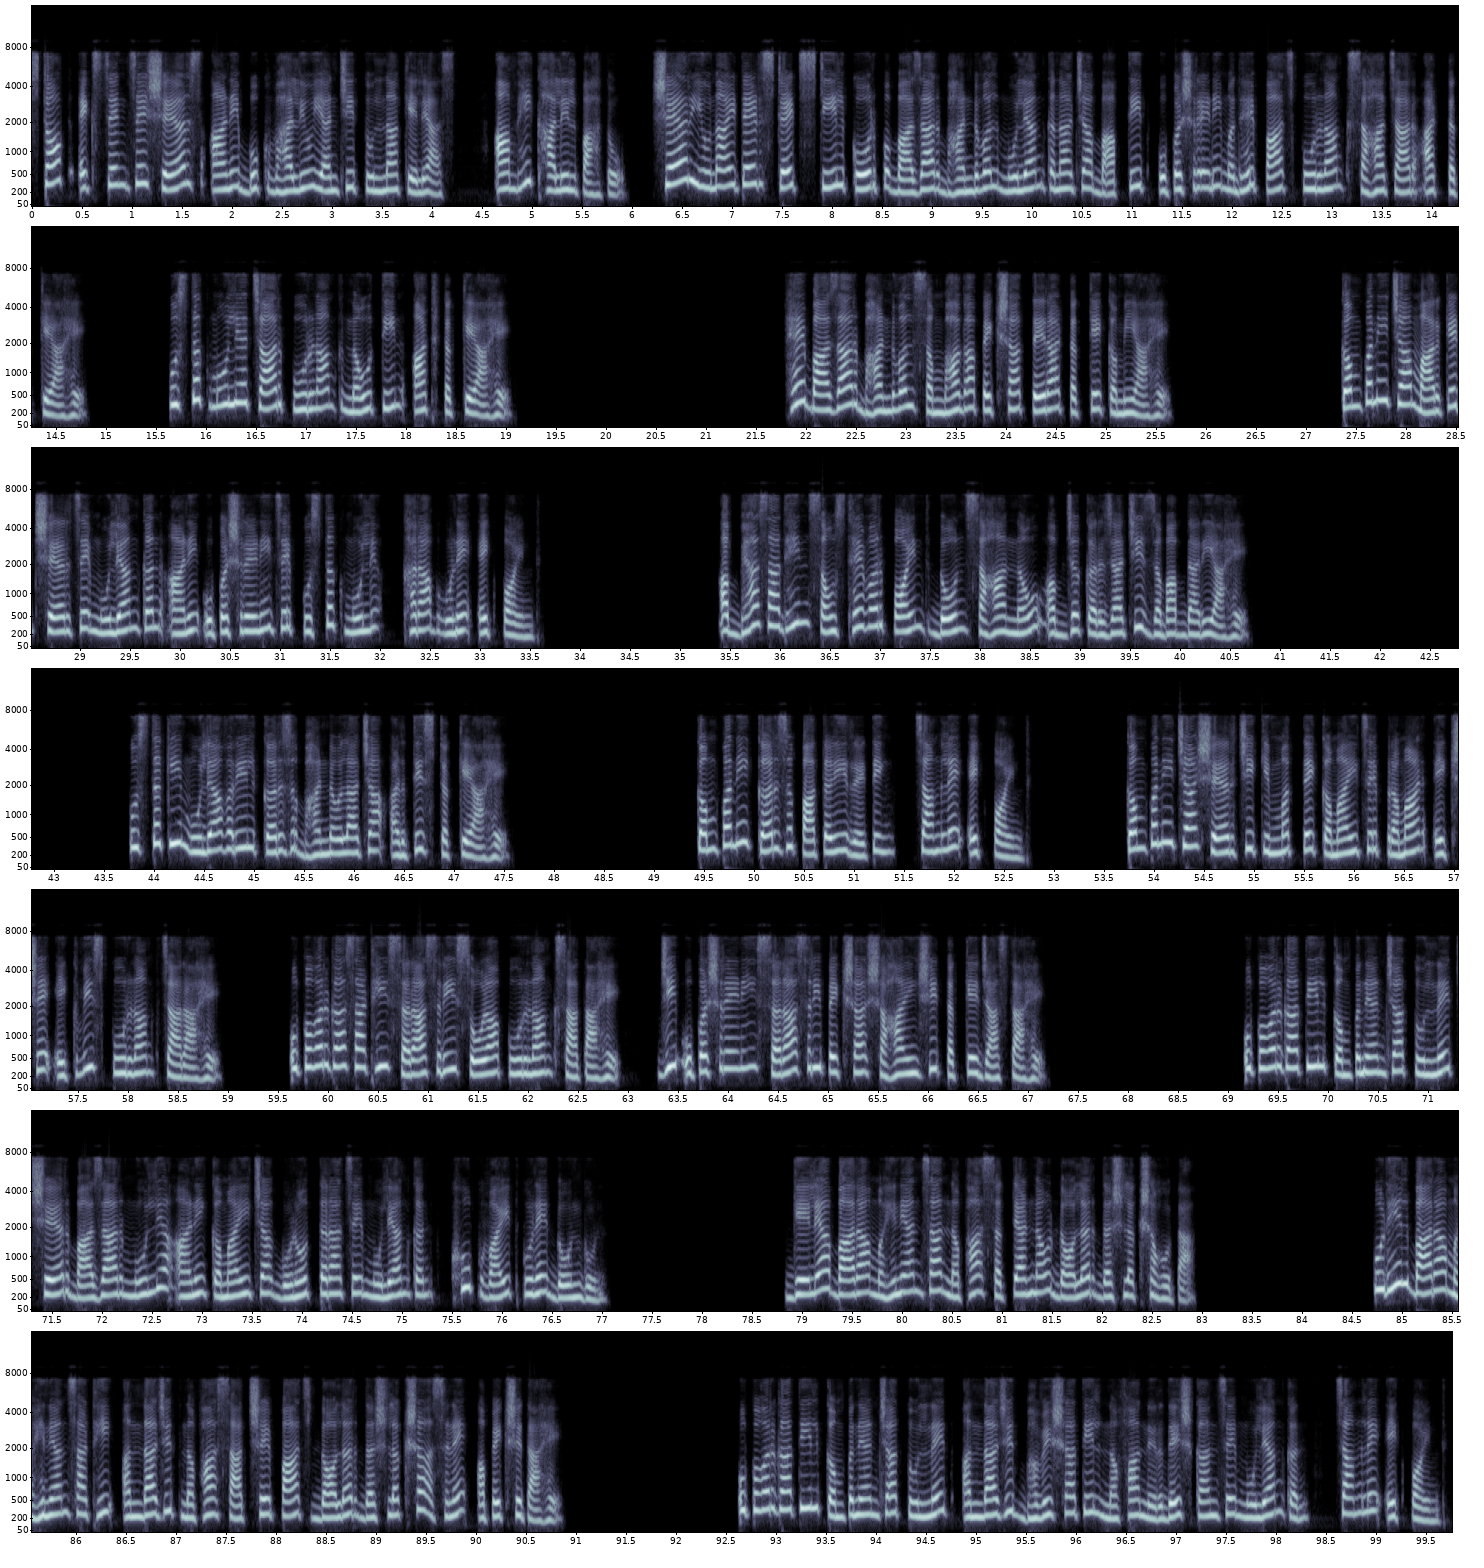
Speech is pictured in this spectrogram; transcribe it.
स्टॉक एक्सचेंजचे शेअर्स आणि बुक व्हॅल्यू यांची तुलना केल्यास आम्ही खालील पाहतो. Share United States Steel Corp बाजार भांडवल मूल्यांकनाच्या बाबतीत उपश्रेणीमध्ये पाच पूर्णांक सहा चार आठ टक्के आहे. पुस्तक मूल्य चार पूर्णांक नऊ तीन आठ टक्के आहे. हे बाजार भांडवल संभागापेक्षा तेरा टक्के कमी आहे. कंपनीच्या मार्केट शेअरचे मूल्यांकन आणि उपश्रेणीचे पुस्तक मूल्य खराब होणे एक पॉइंट. अभ्यासाधीन संस्थेवर पॉइंट दोन सहा नऊ अब्ज कर्जाची जबाबदारी आहे. पुस्तकी मूल्यावरील कर्ज भांडवलाच्या अडतीस टक्के आहे. कंपनी कर्ज पातळी रेटिंग चांगले एक पॉइंट. कंपनीच्या शेअरची किंमत ते कमाईचे प्रमाण एकशे एकवीस पूर्णांक चार आहे. उपवर्गासाठी सरासरी सोळा पूर्णांक सात आहे जी उपश्रेणी सरासरीपेक्षा शहाऐंशी टक्के जास्त आहे. उपवर्गातील कंपन्यांच्या तुलनेत शेअर बाजार मूल्य आणि कमाईच्या गुणोत्तराचे मूल्यांकन खूप वाईट गुणे दोन गुण. गेल्या बारा महिन्यांचा नफा सत्त्याण्णव डॉलर दशलक्ष होता. पुढील बारा महिन्यांसाठी अंदाजित नफा सातशे पाच डॉलर दशलक्ष असणे अपेक्षित आहे. उपवर्गातील कंपन्यांच्या तुलनेत अंदाजित भविष्यातील नफा निर्देशकांचे मूल्यांकन चांगले एक पॉइंट.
